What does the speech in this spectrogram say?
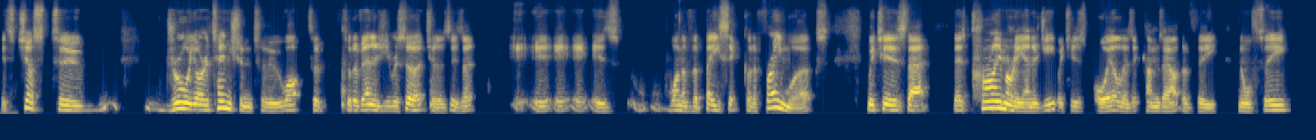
it's just to draw your attention to what sort of energy researchers is is one of the basic kind of frameworks, which is that there's primary energy, which is oil as it comes out of the North Sea.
